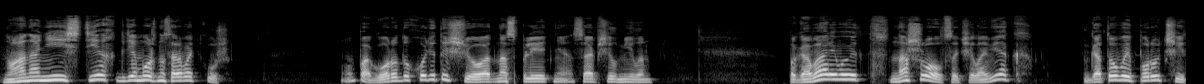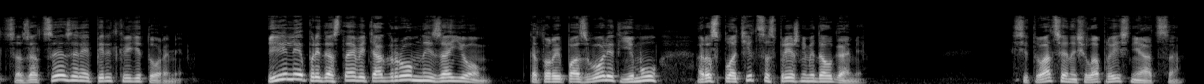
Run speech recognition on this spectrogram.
но она не из тех, где можно сорвать куш. Ну, по городу ходит еще одна сплетня, — сообщил Милан. Поговаривают, нашелся человек, готовый поручиться за Цезаря перед кредиторами. Или предоставить огромный заем, который позволит ему расплатиться с прежними долгами. Ситуация начала проясняться,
